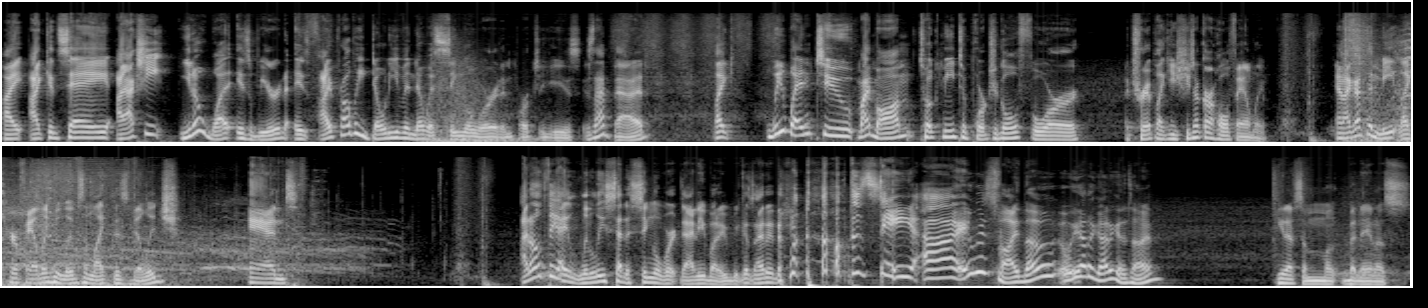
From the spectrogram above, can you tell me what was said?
I I could say I actually. You know what is weird is I probably don't even know a single word in Portuguese. Is that bad? Like we went to my mom took me to Portugal for a trip. Like she took our whole family, and I got to meet like her family who lives in like this village, and I don't think I literally said a single word to anybody because I didn't know what to say. Uh, it was fine though. We had a, got a good time. You can have some bananas.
